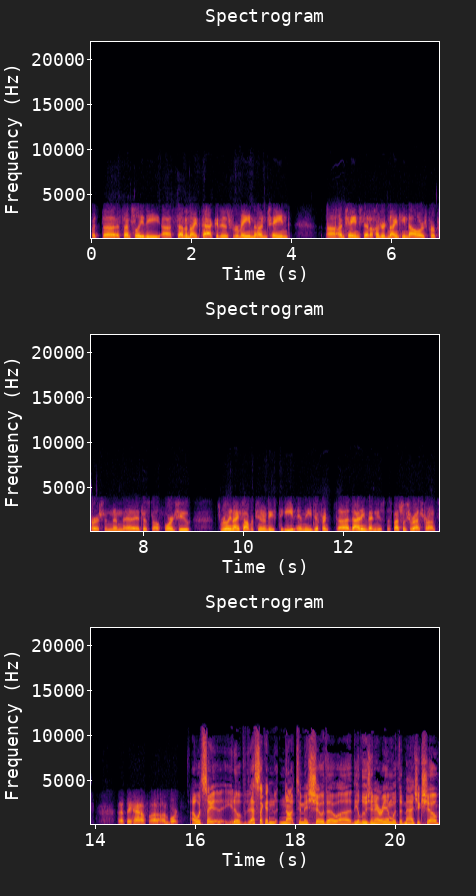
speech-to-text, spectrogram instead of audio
But uh, essentially, the uh, seven night packages remain unchanged, uh, unchanged at $119 per person, and uh, it just affords you some really nice opportunities to eat in the different uh, dining venues, the specialty restaurants that they have uh, on board. I would say, you know, that's like a not to miss show, though. Uh, the Illusionarium with the magic show.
